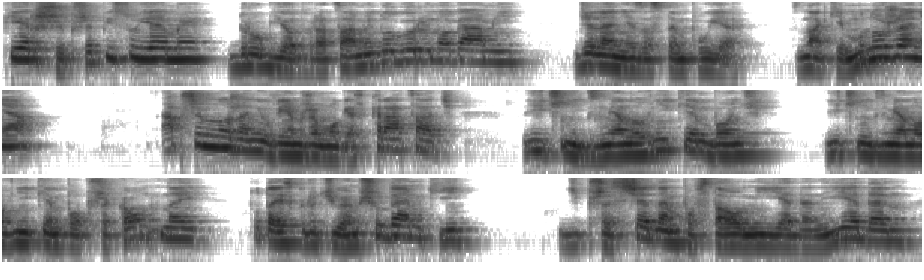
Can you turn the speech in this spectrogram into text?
pierwszy przepisujemy, drugi odwracamy do góry nogami, dzielenie zastępuje znakiem mnożenia, a przy mnożeniu wiem, że mogę skracać licznik z mianownikiem bądź licznik z mianownikiem po przekątnej. Tutaj skróciłem siódemki, przez 7 powstało mi 1, 1,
